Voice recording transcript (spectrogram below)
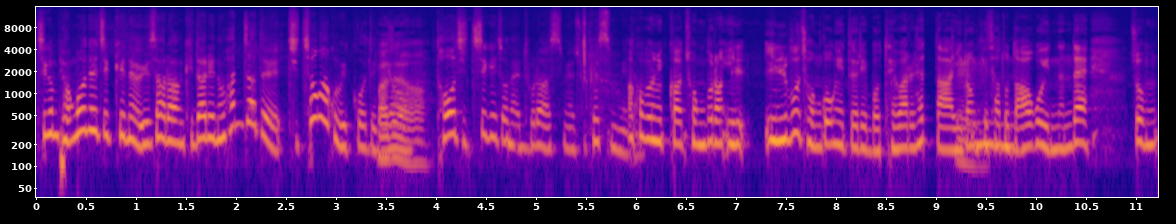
지금 병원을 지키는 의사랑 기다리는 환자들 지쳐가고 있거든요. 맞아요. 더 지치기 전에 잘 음. 돌아왔으면 좋겠습니다. 아까 보니까 정부랑 일, 일부 전공의들이 뭐 대화를 했다 이런 음. 기사도 나오고 있는데 좀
